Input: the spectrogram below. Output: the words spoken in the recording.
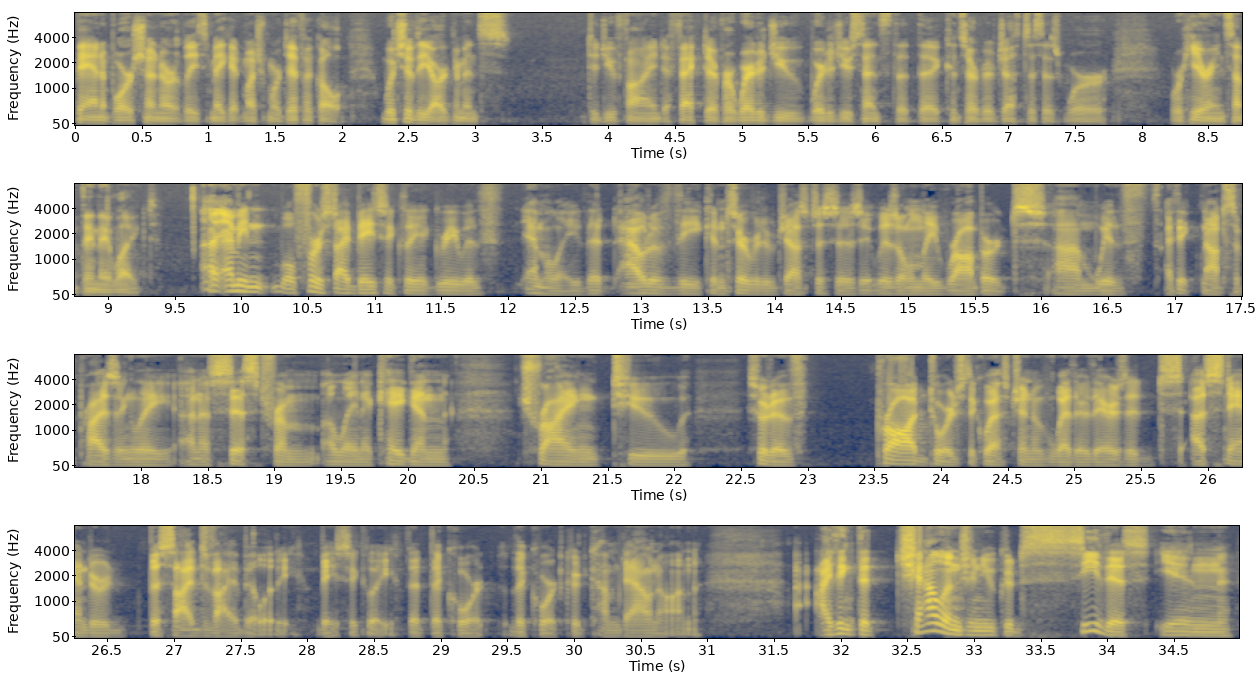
ban abortion or at least make it much more difficult, which of the arguments did you find effective, or where did you where did you sense that the conservative justices were were hearing something they liked? I, I mean, well, first, I basically agree with Emily that out of the conservative justices, it was only Roberts, um, with I think not surprisingly, an assist from Elena Kagan, trying to sort of prod towards the question of whether there's a, a standard besides viability, basically that the court the court could come down on. I think the challenge, and you could see this in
